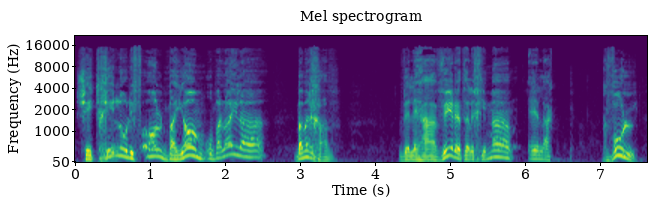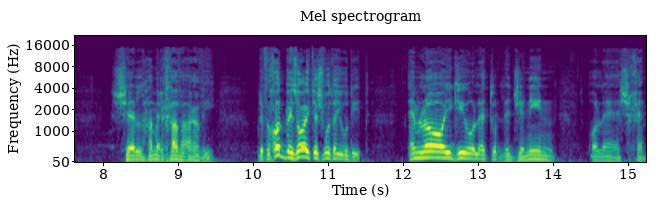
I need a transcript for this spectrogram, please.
שהתחילו לפעול ביום ובלילה במרחב, ולהעביר את הלחימה אל הגבול של המרחב הערבי, לפחות באזור ההתיישבות היהודית. הם לא הגיעו לג'נין או לשכם.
